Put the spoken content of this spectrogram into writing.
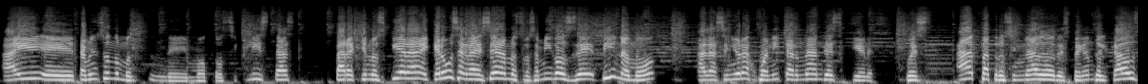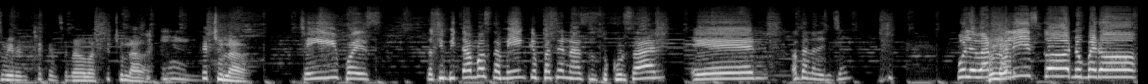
Ahí eh, también son de, mo- de motociclistas. Para quien los quiera, y queremos agradecer a nuestros amigos de Dynamo, a la señora Juanita Hernández, quien pues ha patrocinado Despegando el Caos. Miren, chéquense nada más, qué chulada, qué chulada. Sí, pues los invitamos también que pasen a su sucursal en. ¿Dónde la dirección? Boulevard Jalisco, número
